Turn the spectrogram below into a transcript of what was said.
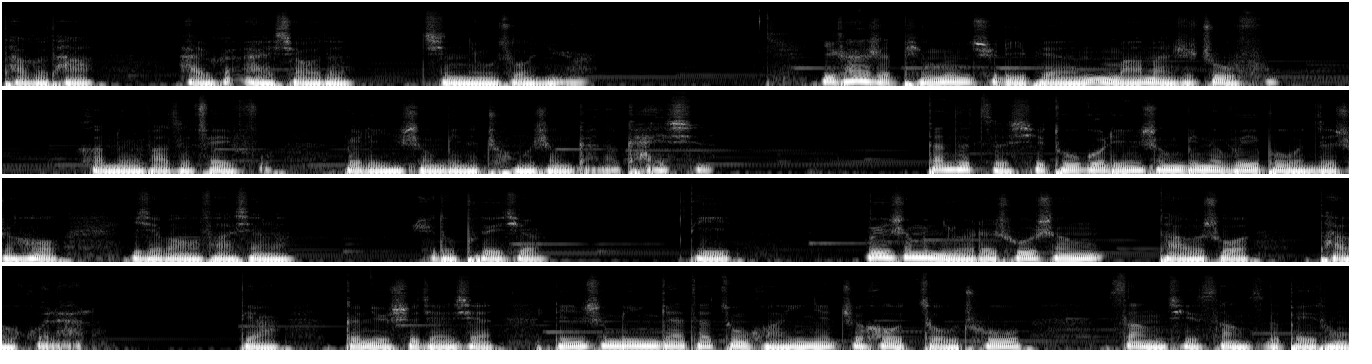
他和他。还有个爱笑的金牛座女儿。一开始评论区里边满满是祝福，很多人发自肺腑为林生斌的重生感到开心。但在仔细读过林生斌的微博文字之后，一些网友发现了许多不对劲儿。第一，为什么女儿的出生他又说他又回来了？第二，根据时间线，林生斌应该在纵火一年之后走出丧妻丧子的悲痛，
